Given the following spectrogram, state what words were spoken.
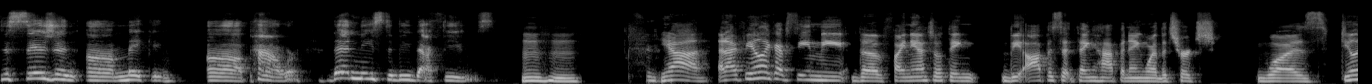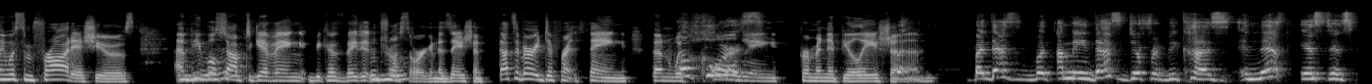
decision um, making uh, power that needs to be diffused. Mm-hmm. Yeah. And I feel like I've seen the the financial thing, the opposite thing happening where the church was dealing with some fraud issues and mm-hmm. people stopped giving because they didn't mm-hmm. trust the organization. That's a very different thing than withholding for manipulation. But, that's but I mean that's different because in that instance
